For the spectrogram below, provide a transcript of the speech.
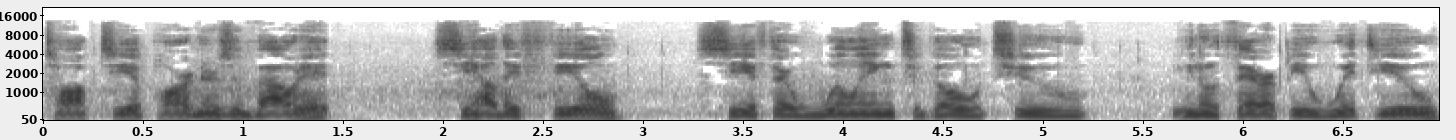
talk to your partners about it. See how they feel see if they're willing to go to, you know, therapy with you,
